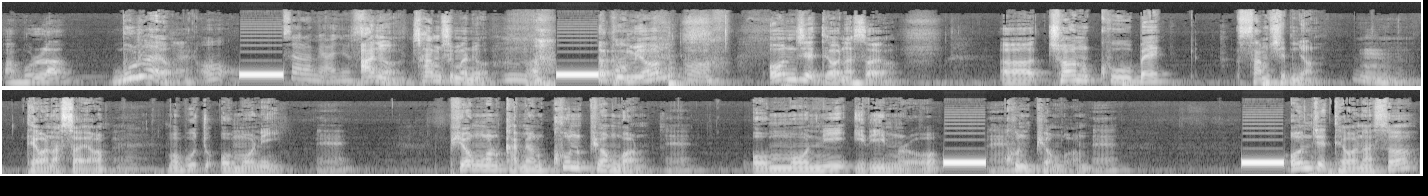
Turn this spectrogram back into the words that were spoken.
아 몰라. 몰라요. 어, 사람이 아니었어. 아니요, 잠시만요. 보면 언제 태어났어요? 어, 1930년 음. 태어났어요. 뭐부터 어머니. 예. 병원 가면 큰 병원. 예. 어머니 이름으로 네. 큰 병원. 예. 언제 태어나서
